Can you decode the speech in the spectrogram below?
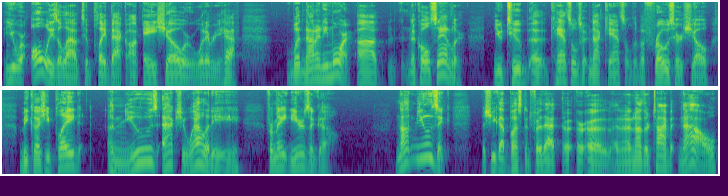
you were always allowed to play back on a show or whatever you have. But not anymore. Uh, Nicole Sandler, YouTube uh, canceled her, not canceled, but froze her show because she played a news actuality from eight years ago. Not music. She got busted for that uh, uh, at another time, but now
